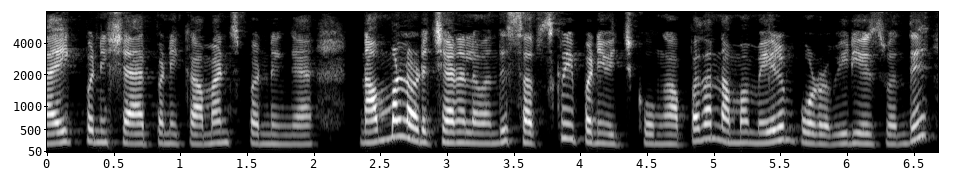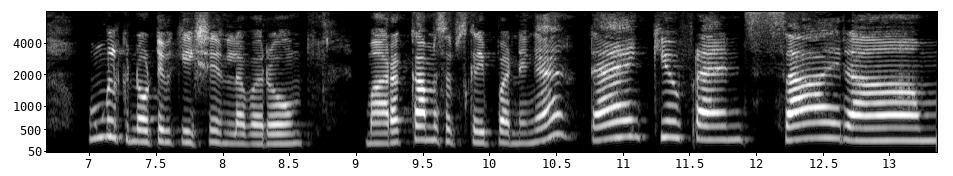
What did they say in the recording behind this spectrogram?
லைக் பண்ணி ஷேர் பண்ணி கமெண்ட்ஸ் பண்ணுங்கள் நம்மளோட சேனலை வந்து சப்ஸ்கிரைப் பண்ணி வச்சுக்கோங்க. அப்போ தான் நம்ம மேலும் போடுற வீடியோஸ் வந்து உங்களுக்கு நோட்டிஃபிகேஷனில் வரும். மறக்காமல் சப்ஸ்கிரைப் பண்ணுங்கள் தேங்க்யூ ஃப்ரெண்ட்ஸ் சாய்ராம்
